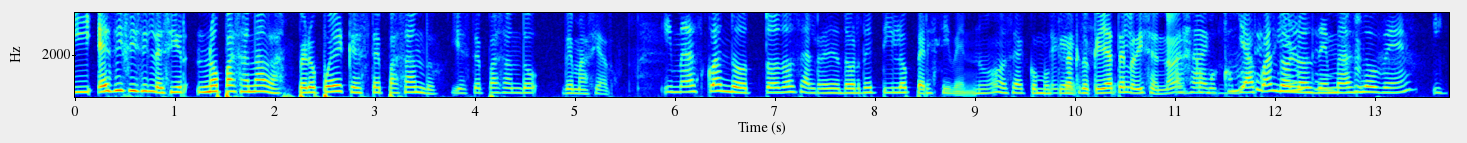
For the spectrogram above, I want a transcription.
y es difícil decir, no pasa nada, pero puede que esté pasando y esté pasando demasiado. Y más cuando todos alrededor de ti lo perciben, ¿no? O sea, como que... Exacto, que ya te lo dicen, ¿no? Ajá, ya cuando los demás lo ven y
